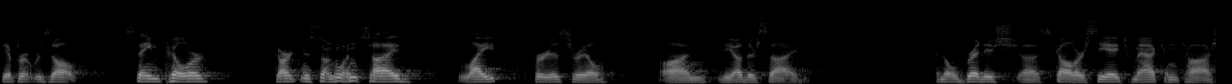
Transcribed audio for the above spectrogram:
different result. Same pillar, darkness on one side, light for Israel on the other side. An old British uh, scholar, C.H. Mackintosh,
